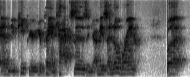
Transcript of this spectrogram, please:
and you keep your you're paying taxes, and I mean it's a no brainer. But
